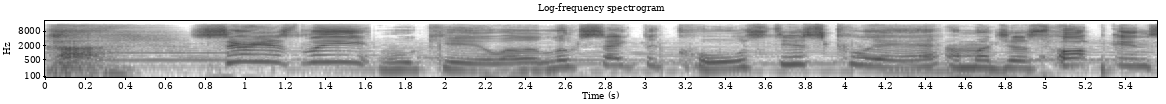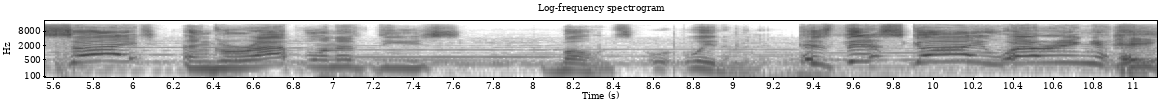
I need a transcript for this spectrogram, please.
Seriously? Okay, well, it looks like the coast is clear. I'ma just hop inside and grab one of these bones. Wait a minute. Is this guy wearing a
